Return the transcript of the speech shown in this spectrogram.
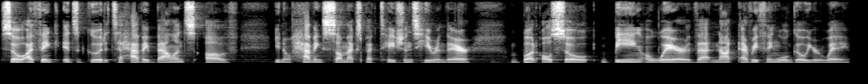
so i think it's good to have a balance of you know having some expectations here and there but also being aware that not everything will go your way.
